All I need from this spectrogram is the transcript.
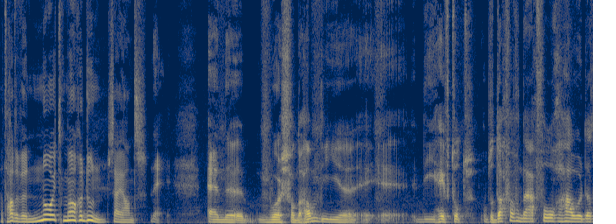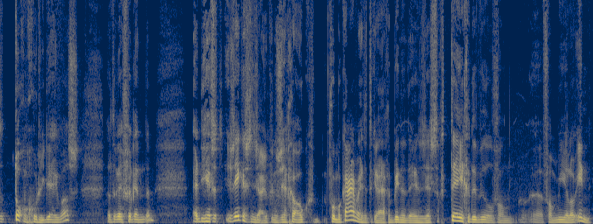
Dat hadden we nooit mogen doen, zei Hans. Nee. En uh, Boris van der Ham die, uh, die heeft tot op de dag van vandaag volgehouden dat het toch een goed idee was, dat referendum. En die heeft het, in zekere zin zou je kunnen zeggen, ook voor elkaar weten te krijgen binnen D66 tegen de wil van, van Mierlo in.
